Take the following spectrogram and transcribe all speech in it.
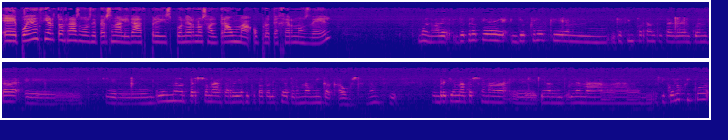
Eh, ¿Pueden ciertos rasgos de personalidad predisponernos al trauma o protegernos de él? Bueno, a ver, yo creo que yo creo que, mm, es importante tener en cuenta eh, que ninguna persona desarrolla psicopatología por una única causa, ¿no? siempre que una persona eh, tiene algún problema psicológico,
